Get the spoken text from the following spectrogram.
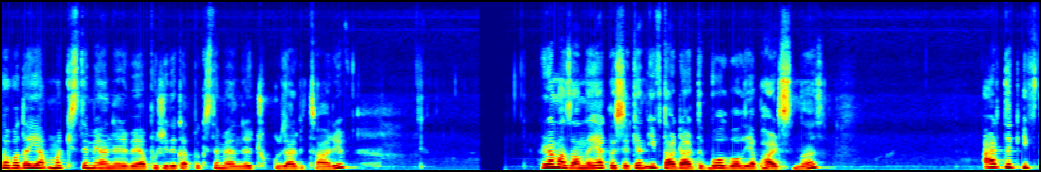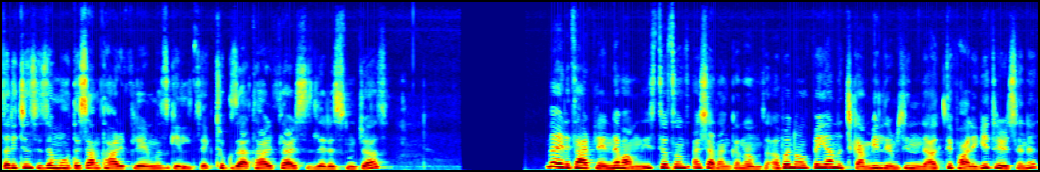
Tavada yapmak istemeyenlere veya poşete katmak istemeyenlere çok güzel bir tarif. Ramazan'da yaklaşırken iftarda artık bol bol yaparsınız. Artık iftar için size muhteşem tariflerimiz gelecek. Çok güzel tarifler sizlere sunacağız. Böyle tariflerin devamını istiyorsanız aşağıdan kanalımıza abone olup ve yanında çıkan bildirim zilini de aktif hale getirirseniz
